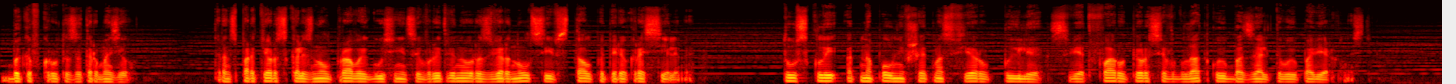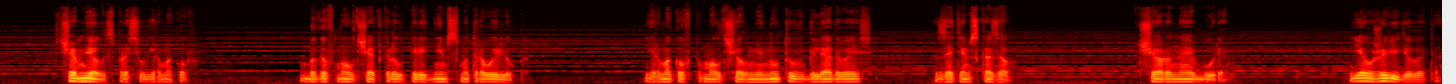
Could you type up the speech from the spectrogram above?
Быков круто затормозил. Транспортер скользнул правой гусеницей в рытвину, развернулся и встал поперек расселины. Тусклый от наполнившей атмосферу пыли свет фар уперся в гладкую базальтовую поверхность. «В чем дело?» — спросил Ермаков. Быков молча открыл перед ним смотровой люк. Ермаков помолчал минуту, вглядываясь, затем сказал — черная буря. Я уже видел это.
